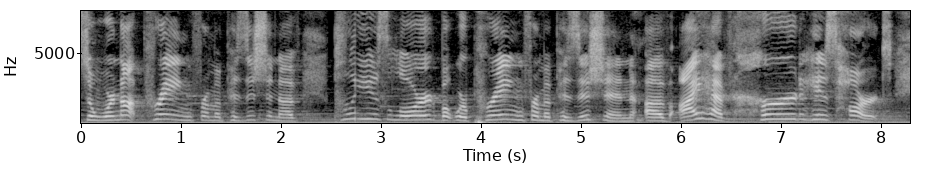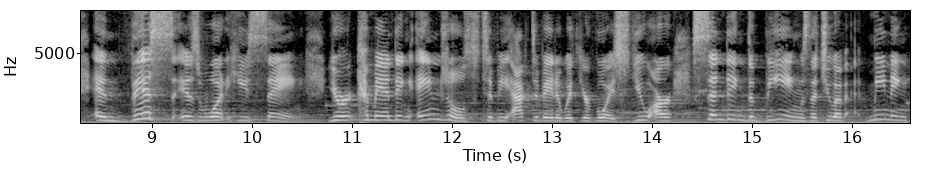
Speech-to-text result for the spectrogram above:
So we're not praying from a position of, please, Lord, but we're praying from a position of, I have heard his heart, and this is what he's saying. You're commanding angels to be activated with your voice. You are sending the beings that you have, meaning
